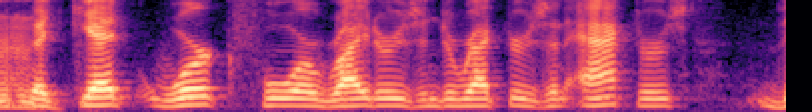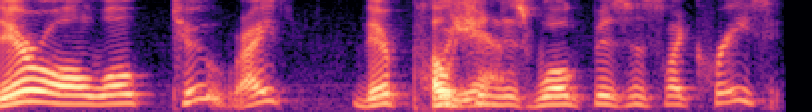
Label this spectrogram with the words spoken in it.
mm-hmm. that get work for writers and directors and actors. They're all woke too, right? They're pushing oh, yeah. this woke business like crazy.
